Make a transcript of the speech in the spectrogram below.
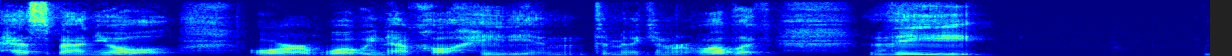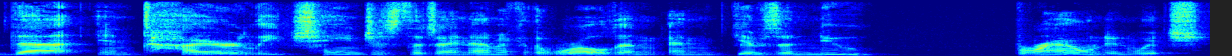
Hispaniola, or what we now call Haiti and Dominican Republic. The that entirely changes the dynamic of the world and, and gives a new ground in which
